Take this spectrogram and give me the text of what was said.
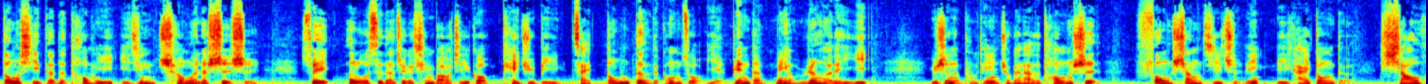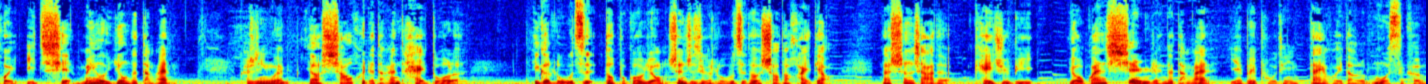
东西德的统一已经成为了事实。所以俄罗斯的这个情报机构 KGB 在东德的工作也变得没有任何的意义。于是呢，普廷就跟他的同事奉上级指令离开东德，销毁一切没有用的档案。可是因为要销毁的档案太多了，一个炉子都不够用，甚至这个炉子都烧到坏掉。那剩下的 KGB 有关线人的档案也被普廷带回到了莫斯科。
